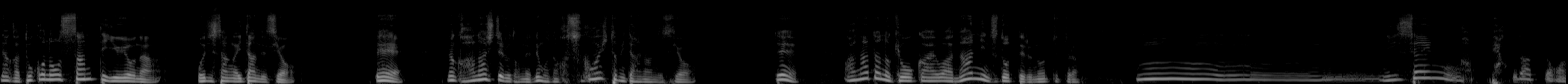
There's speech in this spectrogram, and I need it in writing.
なんかどこのおっさんっていうようなおじさんがいたんですよ。でなんか話してるとねでもなんかすごい人みたいなんですよ。で「あなたの教会は何人集ってるの?」って言ったら「うーん2800だったかな」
